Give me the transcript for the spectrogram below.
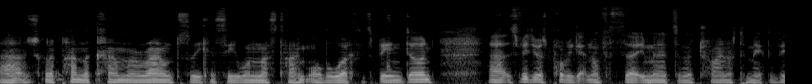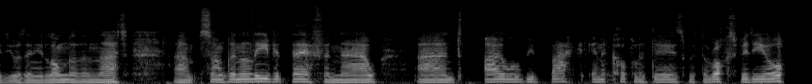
Uh, I'm just to pan the camera around so you can see one last time all the work that's been done. Uh, this video is probably getting on for 30 minutes and I try not to make the videos any longer than that. Um, so I'm to leave it there for now and I will be back in a couple of days with the rocks video.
